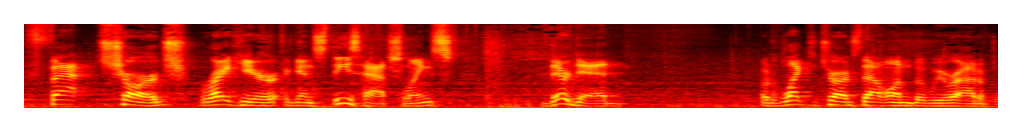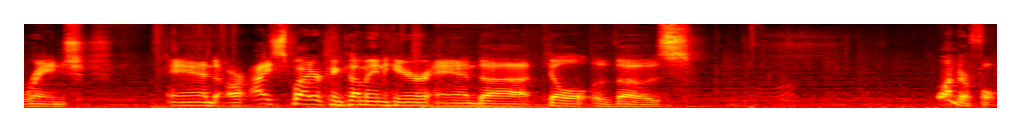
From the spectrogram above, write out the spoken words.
fat charge right here against these hatchlings. They're dead. I would have liked to charge that one, but we were out of range. And our ice spider can come in here and uh, kill those. Wonderful.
